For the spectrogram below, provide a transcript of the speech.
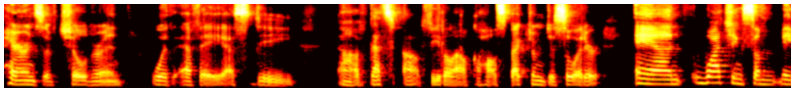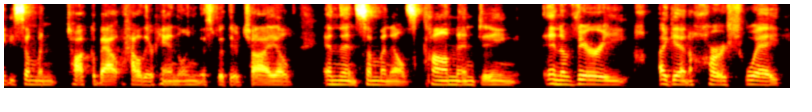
parents of children with FASD, uh, that's uh, fetal alcohol spectrum disorder, and watching some maybe someone talk about how they're handling this with their child, and then someone else commenting in a very, again, harsh way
